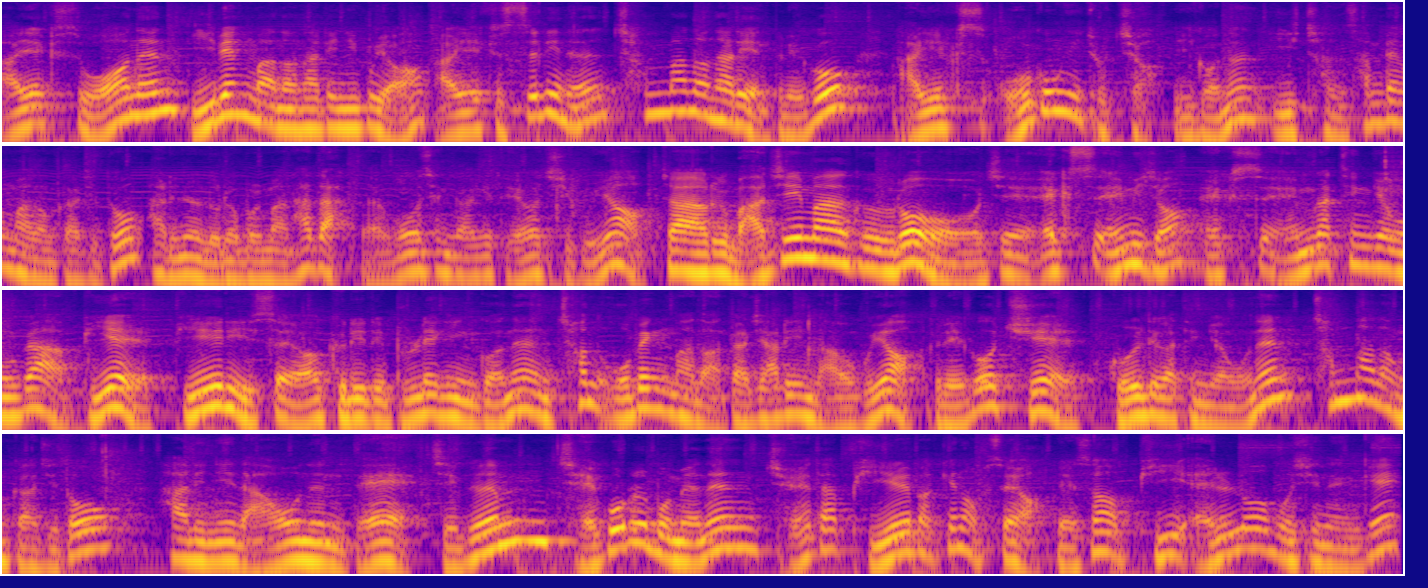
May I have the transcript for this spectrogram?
iX1은 200만 원 할인이고요. iX3는 1000만 원 할인. 그리고 iX50이 좋죠. 이거는 2,300만 원까지도 할인을 노려볼 만하다라고 생각이 되어지고요. 자, 그리고 마지막으로 이제 XM이죠. XM 같은 경우가 BL, BL이 있어요. 그릴이 블랙인 거는 1,500만 원 까지 할인이 나오고요. 그리고 GL, 골드 같은 경우는 1,000만 원까지도 할인이 나오는데 지금 재고를 보면은 죄다 BL밖에 없어요. 그래서 BL로 보시는 게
